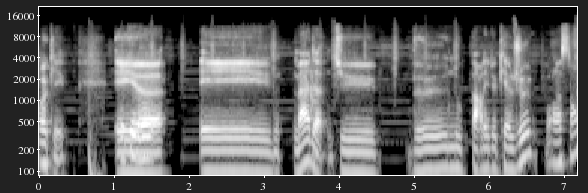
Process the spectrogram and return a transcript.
Ok. Et, euh, et Mad, tu veux nous parler de quel jeu pour l'instant?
